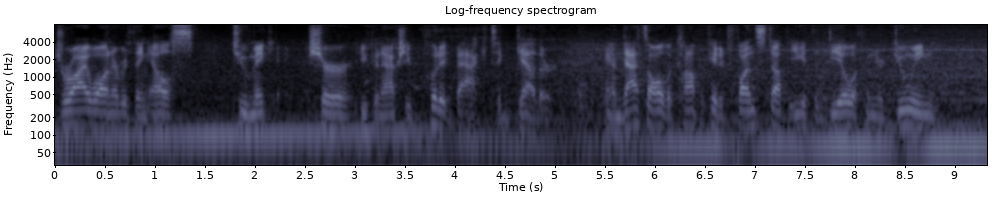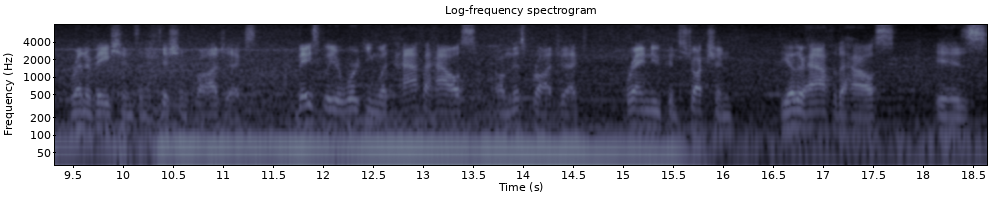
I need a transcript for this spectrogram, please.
drywall and everything else to make sure you can actually put it back together. And that's all the complicated fun stuff that you get to deal with when you're doing renovations and addition projects. basically you're working with half a house on this project, brand new construction. The other half of the house is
